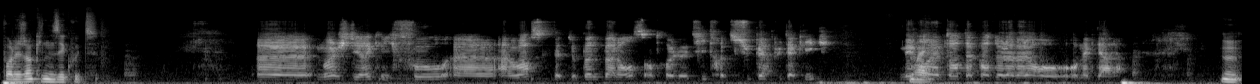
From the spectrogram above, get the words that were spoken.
pour les gens qui nous écoutent. Euh, je dirais qu'il faut avoir cette bonne balance entre le titre super putaclic, mais en même temps, tu apportes de la valeur au, mec derrière. Hmm.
